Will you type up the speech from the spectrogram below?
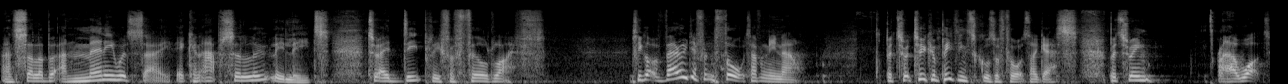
and celibate, and many would say it can absolutely lead to a deeply fulfilled life. So you've got very different thoughts, haven't you, now? But two competing schools of thoughts, I guess, between uh, what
